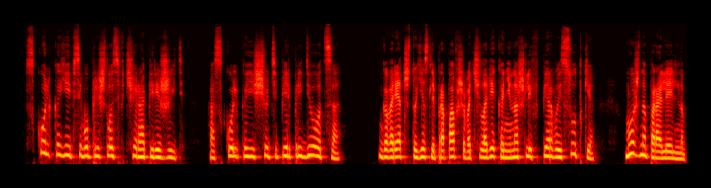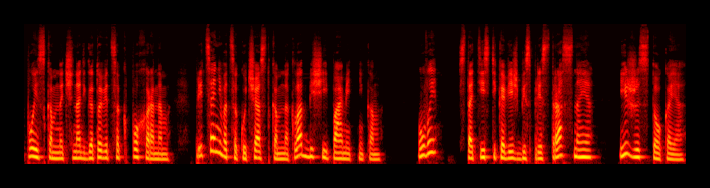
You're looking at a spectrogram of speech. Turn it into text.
Сколько ей всего пришлось вчера пережить, а сколько еще теперь придется. Говорят, что если пропавшего человека не нашли в первые сутки, можно параллельно поискам начинать готовиться к похоронам, прицениваться к участкам на кладбище и памятникам. Увы, статистика вещь беспристрастная и жестокая.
